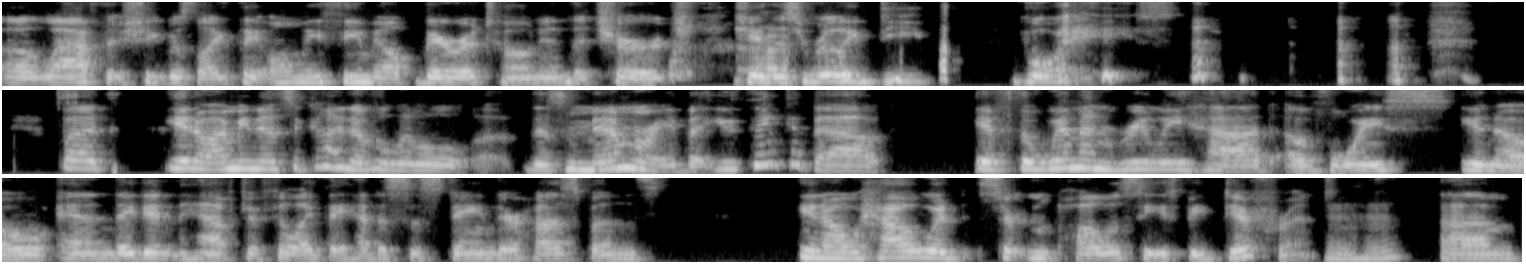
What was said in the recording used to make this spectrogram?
uh, laugh that she was like the only female baritone in the church. She had this really deep voice. but you know, I mean, it's a kind of a little uh, this memory, but you think about if the women really had a voice, you know, and they didn't have to feel like they had to sustain their husbands, you know, how would certain policies be different? Mm-hmm. Um,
